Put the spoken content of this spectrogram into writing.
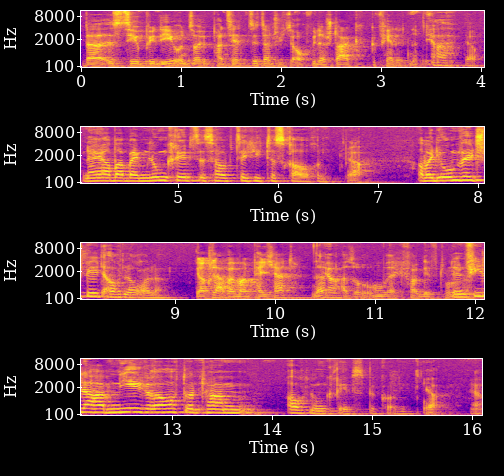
Da ist COPD und solche Patienten sind natürlich auch wieder stark gefährdet. Ne? Ja. ja. Naja, aber beim Lungenkrebs ist hauptsächlich das Rauchen. Ja. Aber die Umwelt spielt auch eine Rolle. Ja klar, wenn man Pech hat, ne? ja. also Umweltvergiftung. Denn viele haben nie geraucht und haben auch Lungenkrebs bekommen. Ja. Ja.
